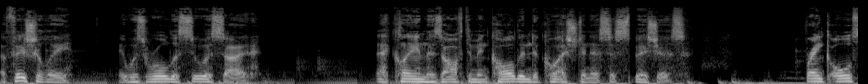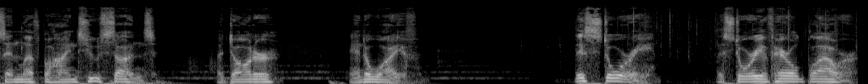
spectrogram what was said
Officially, it was ruled a suicide. That claim has often been called into question as suspicious. Frank Olson left behind two sons, a daughter, and a wife. This story, the story of Harold Blauer,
